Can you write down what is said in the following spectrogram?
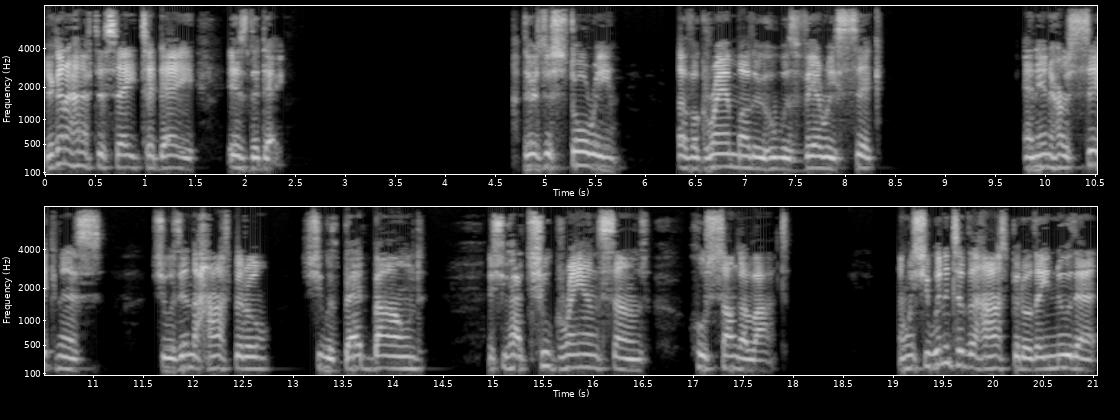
you're gonna have to say today is the day. There's a story of a grandmother who was very sick. And in her sickness, she was in the hospital, she was bedbound, and she had two grandsons who sung a lot. And when she went into the hospital, they knew that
